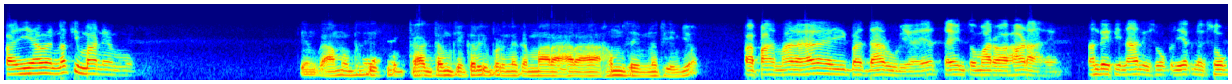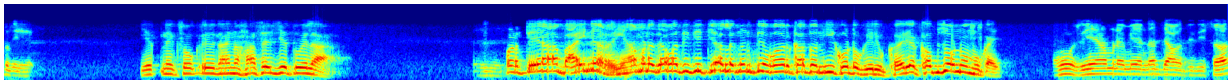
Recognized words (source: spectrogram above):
પણ એ હવે નથી માને એમ કેમ કે આમાં બધી ધાક ધમકી કરવી પડે ને કે મારા હારા સમજે એમ નથી એમ પા- મારા હારા એ બસ દારૂડિયા હે. ત્રણ તો મારા હાડા હે. અંદરથી નાની છોકરી એક ને છોકરી હે. એક ને છોકરી આને હાસે જે તોયલા પણ તે આ બાઈને રિયામણે જવા દીધી ત્યાં લગ્ન તે વર ખાતો ની ખોટું કર્યું. ઘરે કબજો ન મુકાય. હું રિયામણે મેં નથી જવા દીધી સર.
